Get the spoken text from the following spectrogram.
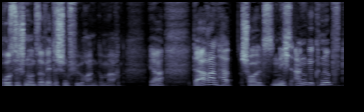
russischen und sowjetischen Führern gemacht. Ja, daran hat Scholz nicht angeknüpft.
